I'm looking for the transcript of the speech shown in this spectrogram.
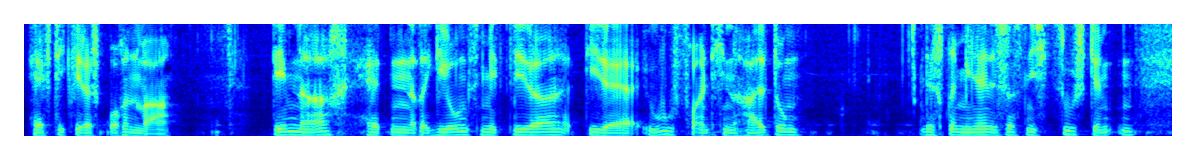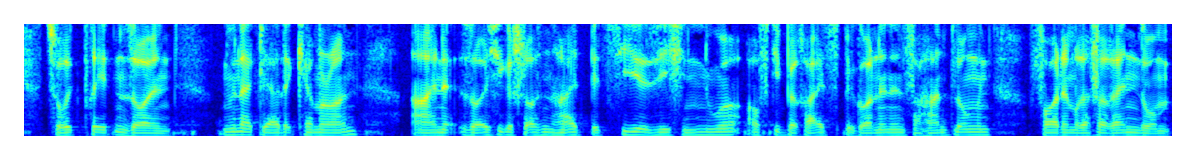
heftig widersprochen war. Demnach hätten Regierungsmitglieder, die der EU-freundlichen Haltung des Premierministers nicht zustimmten, zurücktreten sollen. Nun erklärte Cameron, eine solche Geschlossenheit beziehe sich nur auf die bereits begonnenen Verhandlungen vor dem Referendum,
